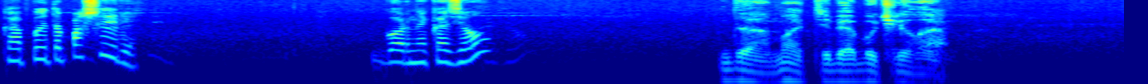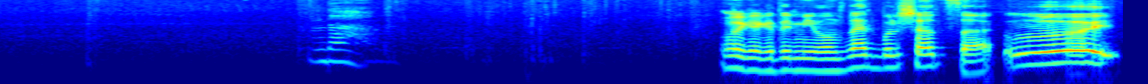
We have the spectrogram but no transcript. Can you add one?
Копыта пошире. Горный козел? Да, мать тебя обучила. Да. ой, как это мило, он знает больше отца. Ой,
